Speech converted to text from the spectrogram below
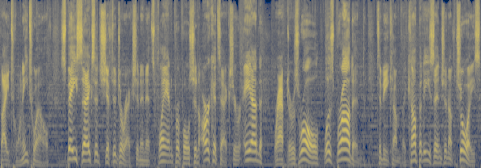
By 2012, SpaceX had shifted direction in its planned propulsion architecture, and Raptor's role was broadened to become the company's engine of choice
